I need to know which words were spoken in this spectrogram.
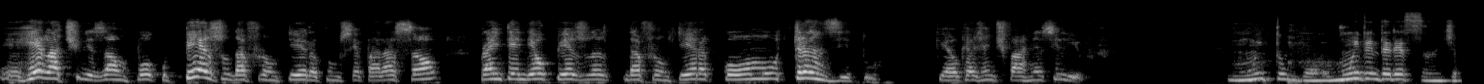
é, relativizar um pouco o peso da fronteira como separação, para entender o peso da, da fronteira como trânsito, que é o que a gente faz nesse livro. Muito bom, muito interessante.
